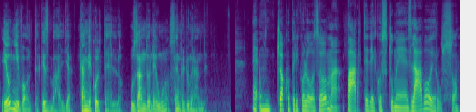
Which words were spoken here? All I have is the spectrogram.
e ogni volta che sbaglia cambia coltello, usandone uno sempre più grande. È un gioco pericoloso, ma parte del costume slavo e russo.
